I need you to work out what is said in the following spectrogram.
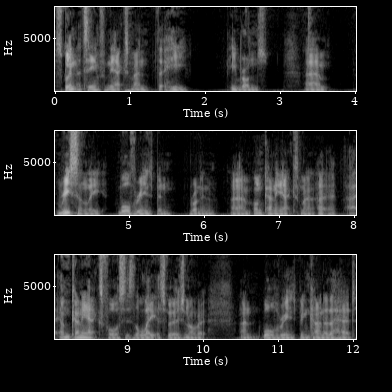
splinter team from the X Men that he he runs. Um, recently, Wolverine's been running them. Um, Uncanny X Men, uh, uh, Uncanny X Force is the latest version of it, and Wolverine's been kind of the head.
